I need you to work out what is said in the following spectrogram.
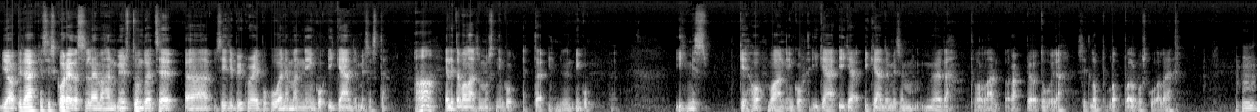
Joo, pitää ehkä siis korjata silleen vähän. Minusta tuntuu, että se äh, CTP Grey puhuu enemmän niin kuin ikääntymisestä. Aha, Eli tavallaan semmoista, niin kuin, että ihmisen, niin kuin, ihmiskeho vaan niin kuin ikä, ikä, ikääntymisen myötä tavallaan rappeutuu ja sitten loppu, loppujen lopuksi kuolee. Hmm.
